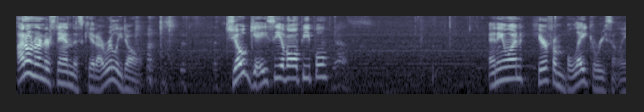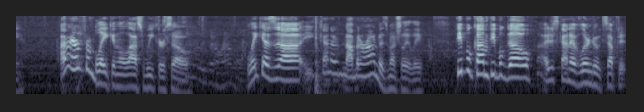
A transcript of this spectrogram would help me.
I don't understand this kid. I really don't. Joe Gacy of all people? yes. Anyone hear from Blake recently? I haven't heard from Blake in the last week or so. Really been around like Blake has uh he kind of not been around as much lately. People come, people go. I just kind of learned to accept it.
